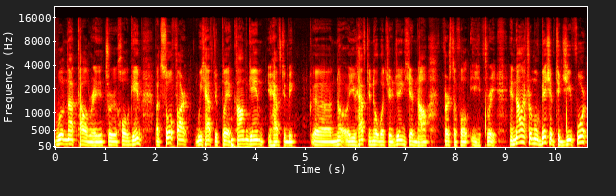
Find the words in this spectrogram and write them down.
will not tolerate it through the whole game but so far we have to play a calm game you have to be uh, no, you have to know what you're doing here now. First of all, e3. And now after move bishop to g4,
